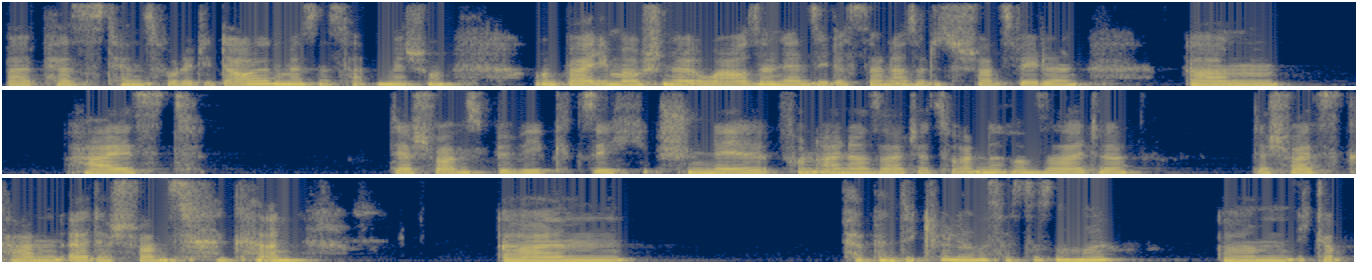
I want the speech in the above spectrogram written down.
bei Persistenz wurde die Dauer gemessen, das hatten wir schon. Und bei Emotional Arousal nennen sie das dann, also das Schwanzwedeln ähm, heißt, der Schwanz bewegt sich schnell von einer Seite zur anderen Seite. Der, Schweiz kann, äh, der Schwanz kann ähm, perpendicular, was heißt das nochmal? ähm, ich glaube,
